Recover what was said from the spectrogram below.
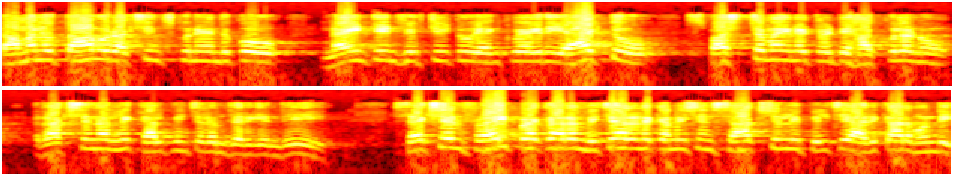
తమను తాము రక్షించుకునేందుకు nineteen fifty two enquiry act స్పష్టమైనటువంటి హక్కులను రక్షణల్ని కల్పించడం జరిగింది. సెక్షన్ ఫైవ్ ప్రకారం విచారణ కమిషన్ సాక్షుల్ని పిలిచే అధికారం ఉంది.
